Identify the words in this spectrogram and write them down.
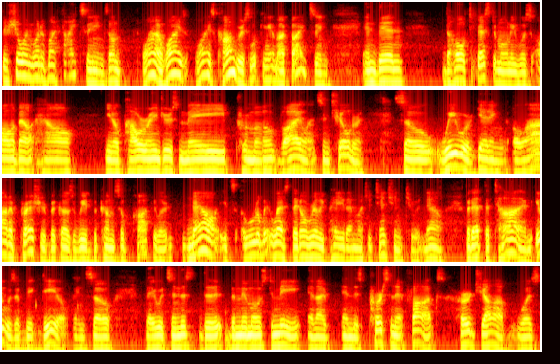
they're showing one of my fight scenes on why why is why is Congress looking at my fight scene? And then the whole testimony was all about how you know Power Rangers may promote violence in children. So we were getting a lot of pressure because we had become so popular. Now it's a little bit less. They don't really pay that much attention to it now. But at the time, it was a big deal. And so they would send this the, the memos to me and I and this person at Fox, her job was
